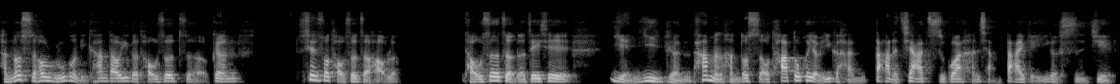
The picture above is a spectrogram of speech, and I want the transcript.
很多时候，如果你看到一个投射者跟先说投射者好了。投射者的这些演艺人，他们很多时候他都会有一个很大的价值观，很想带给一个世界，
